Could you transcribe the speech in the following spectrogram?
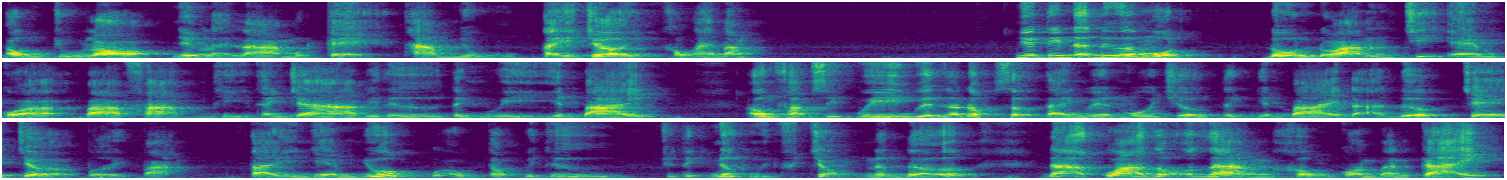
ông chủ lo nhưng lại là một kẻ tham nhũng tay trời không ai bằng. Như tin đã đưa một đồn đoán chị em của bà Phạm Thị Thanh Trà, bí thư tỉnh ủy Yên Bái. Ông Phạm Sĩ Quý, nguyên giám đốc Sở Tài nguyên Môi trường tỉnh Yên Bái đã được che chở bởi bạn tay nhèm nhuốc của ông Tổng Bí thư Chủ tịch nước Nguyễn Phú Trọng nâng đỡ đã quá rõ ràng không còn bàn cãi.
